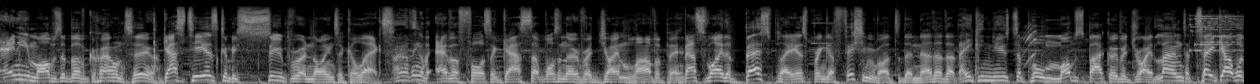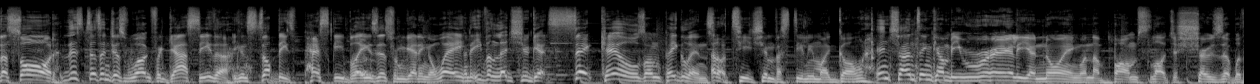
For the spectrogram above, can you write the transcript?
any mobs above ground too. Ghast tears can be super annoying to collect. I don't think I've ever fought a ghast that wasn't over a giant lava pit. That's why the best players bring a fishing rod to the nether that they can use to pull mobs back over dry land to take out with a sword. This doesn't just work for ghast either. You can stop these pesky blazes from getting away and even lets you get sick kills on piglins. That'll teach him for stealing my gold. Enchanting can be really annoying when the bottom slot just shows up with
